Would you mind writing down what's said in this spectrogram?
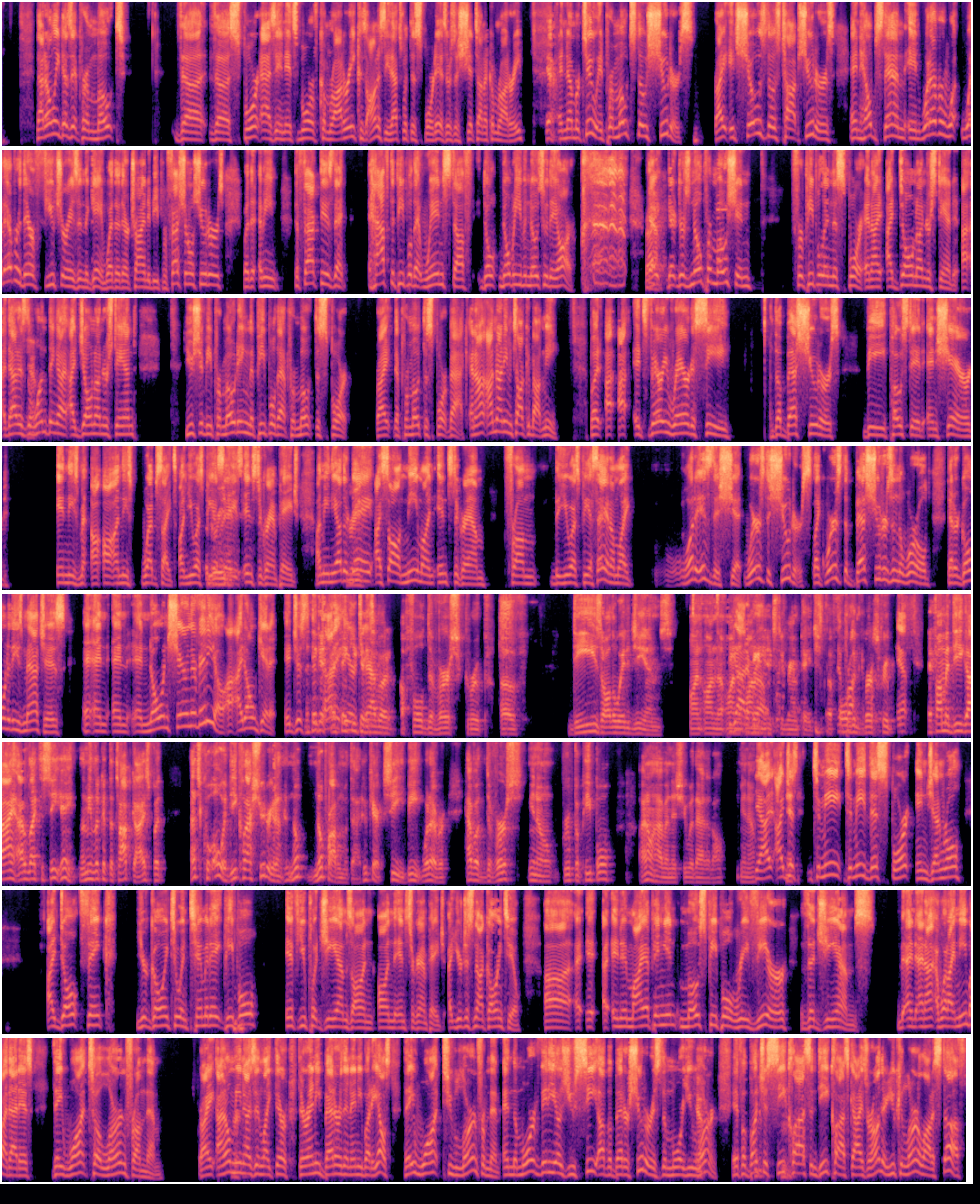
not only does it promote the the sport as in it's more of camaraderie because honestly that's what this sport is there's a shit ton of camaraderie Yeah. and number two it promotes those shooters right? It shows those top shooters and helps them in whatever what whatever their future is in the game whether they're trying to be professional shooters whether i mean the fact is that half the people that win stuff don't nobody even knows who they are right? Yeah. there, there's no promotion for people in this sport and i i don't understand it. I, that is the Yeah. one thing I, I don't understand. You should be promoting the people that promote the sport right? That promote the sport back. And I, i'm not even talking about me but I, I, it's very rare to see the best shooters be posted and shared in these uh, on these websites on USPSA's Instagram page. I mean, the other Agreed. day I saw a meme on Instagram from the USPSA, and I'm like, what is this shit? Where's the shooters? Like, where's the best shooters in the world that are going to these matches and and and no one's sharing their video. I, I don't get it. It just I think, it I think you could have a, a full diverse group of D's all the way to GMs on on the on, the, on the. Instagram page. A full diverse group. Yep. If I'm a D guy, I would like to see. Hey, let me look at the top guys. But that's cool. Oh, a D class shooter. No, no problem with that. Who cares? C, B, whatever. Have a diverse, you know, group of people. I don't have an issue with that at all. You know. Yeah, I, I just to me to me this sport in general, I don't think you're going to intimidate people if you put GMs on on the Instagram page. Uh, You're just not going to. Uh, it, and in my opinion, most people revere the GMs, and and I, what I mean by that is they want to learn from them. Right. I don't mean as in like they're they're any better than anybody else. They want to learn from them. And the more videos you see of a better shooter is the more you Yeah. learn. If a bunch of C class and D class guys are on there, you can learn a lot of stuff,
